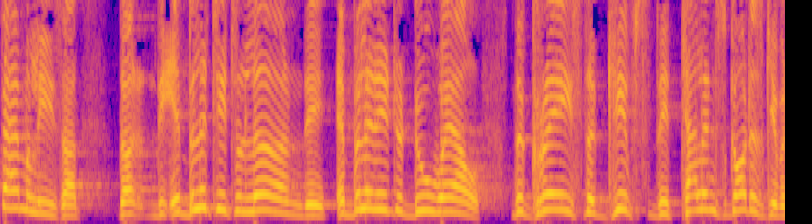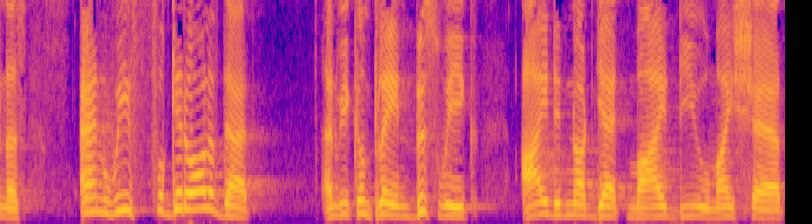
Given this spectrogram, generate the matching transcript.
families, our, the, the ability to learn, the ability to do well, the grace, the gifts, the talents God has given us. And we forget all of that. And we complain, this week, I did not get my due, my share,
